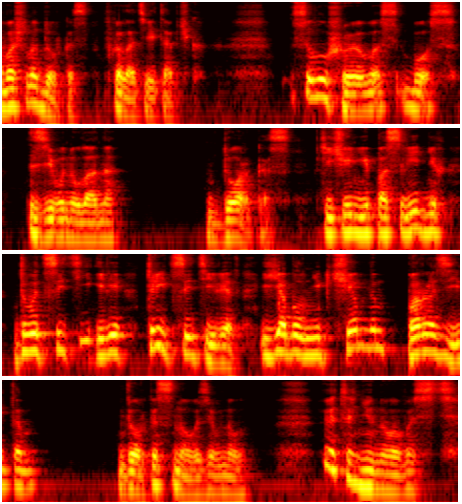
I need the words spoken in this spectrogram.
Вошла Доркас в халате и тапочках. «Слушаю вас, босс», — зевнула она. «Доркас, в течение последних двадцати или тридцати лет я был никчемным паразитом». Доркас снова зевнула. «Это не новость».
